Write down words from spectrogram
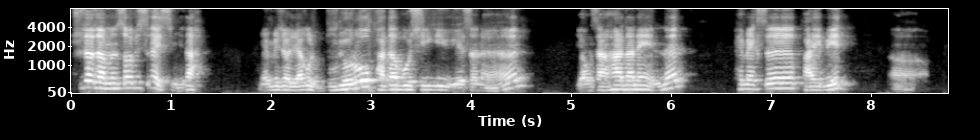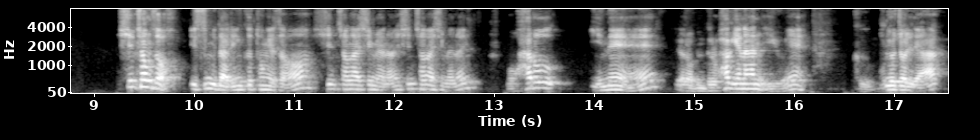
투자 자문 서비스가 있습니다. 매매 전략을 무료로 받아보시기 위해서는 영상 하단에 있는 Phemex Bybit 어, 신청서 있습니다. 링크 통해서 신청하시면은 신청하시면은 뭐 하루 이내에 여러분들 확인한 이후에 그 무료 전략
